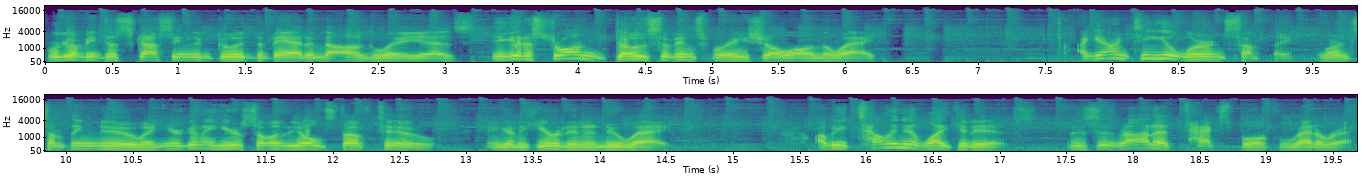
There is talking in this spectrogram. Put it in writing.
We're going to be discussing the good, the bad, and the ugly as you get a strong dose of inspiration along the way. I guarantee you'll learn something, learn something new, and you're going to hear some of the old stuff too. And you're going to hear it in a new way. I'll be telling it like it is. This is not a textbook rhetoric.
